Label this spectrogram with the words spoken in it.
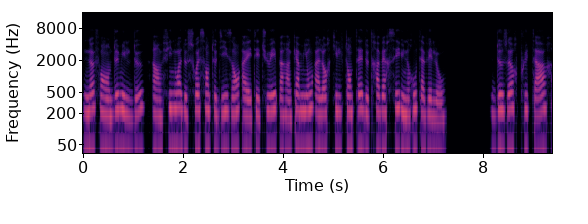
9 en 2002, un Finnois de 70 ans a été tué par un camion alors qu'il tentait de traverser une route à vélo. Deux heures plus tard,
